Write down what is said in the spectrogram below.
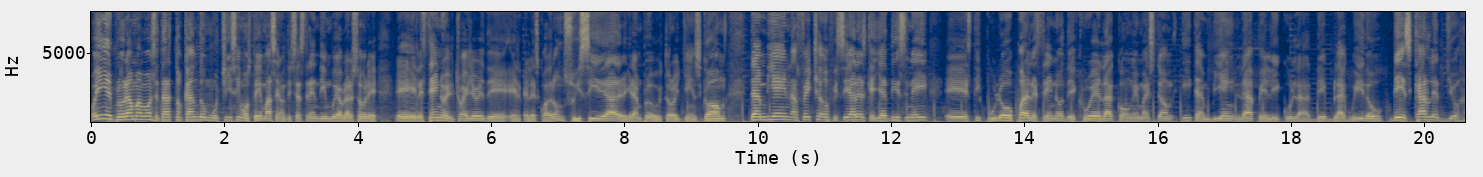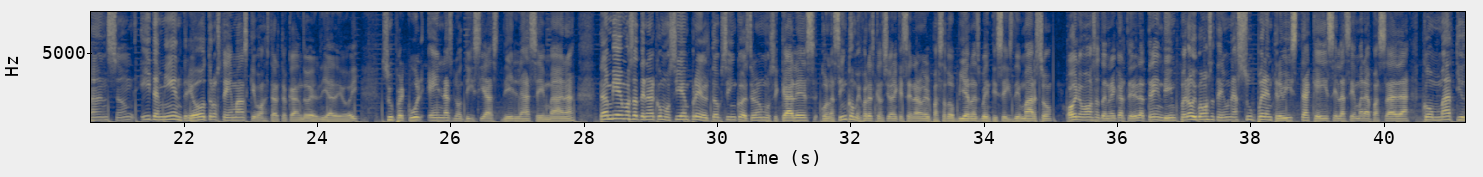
Hoy en el programa vamos a estar tocando muchísimos temas en Noticias Trending. Voy a hablar sobre eh, el estreno del trailer de el, Escuadrón Suicida del gran productor James Gunn. También las fechas oficiales que ya Disney eh, estipuló para el estreno de Cruella con Emma Stone y también la película de Black Widow de Scarlett Johansson y también entre otros temas que vamos a estar tocando el día de hoy. Super cool en las noticias de la semana. También vamos a tener como siempre el top 5 de estrenos musicales con las 5 mejores canciones que estrenaron el pasado viernes 26 de marzo. Hoy no vamos a tener cartelera trending, pero hoy vamos a tener una super entrevista que hice la semana pasada con Matthew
